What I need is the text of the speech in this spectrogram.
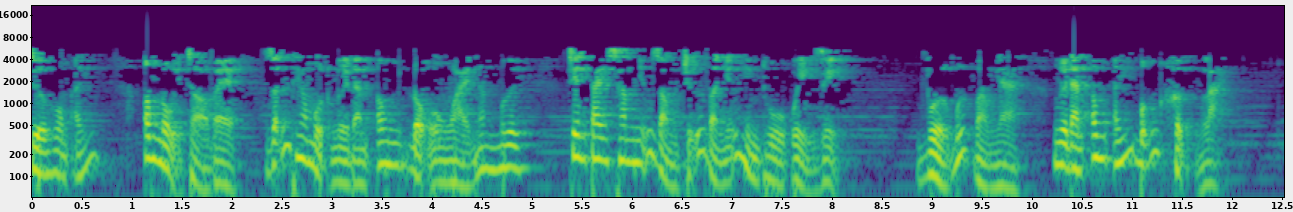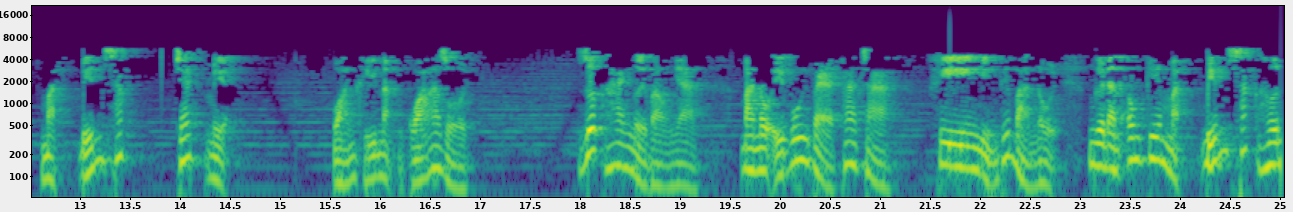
Trưa hôm ấy, ông nội trở về, dẫn theo một người đàn ông độ ngoài 50, trên tay xăm những dòng chữ và những hình thù quỷ dị. Vừa bước vào nhà, người đàn ông ấy bỗng khựng lại, mặt biến sắc, chép miệng. Oán khí nặng quá rồi. Rước hai người vào nhà, bà nội vui vẻ pha trà. Khi nhìn thấy bà nội, người đàn ông kia mặt biến sắc hơn,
